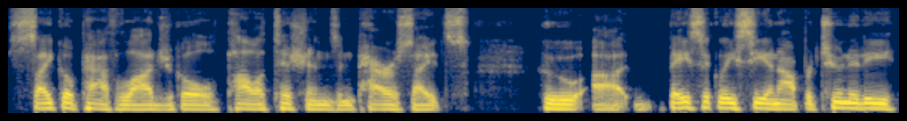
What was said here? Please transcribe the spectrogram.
psychopathological politicians and parasites who uh, basically see an opportunity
